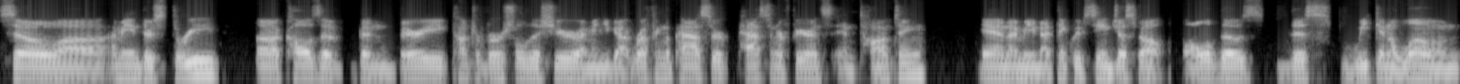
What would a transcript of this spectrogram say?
So uh, I mean, there's three uh, calls that have been very controversial this year. I mean, you got roughing the passer, pass interference, and taunting. And I mean, I think we've seen just about all of those this weekend alone,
